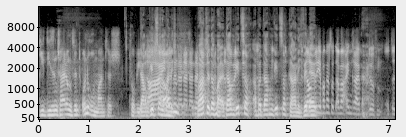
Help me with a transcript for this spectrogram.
die, diese Entscheidungen sind unromantisch, Tobi. Darum Nein, geht's doch nein, nicht. nein, nein, nein, Warte nein, doch mal, darum geht's nein, doch, aber darum geht's doch gar nicht. Wenn würde ich er, aber ganz kurz aber eingreifen dürfen. Also,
